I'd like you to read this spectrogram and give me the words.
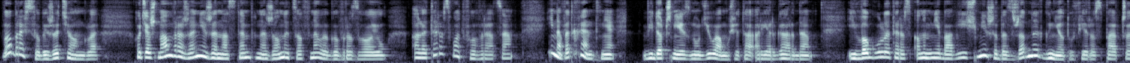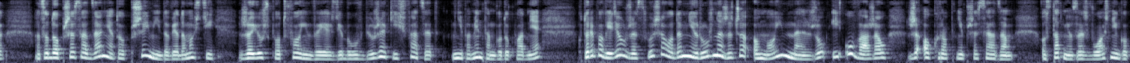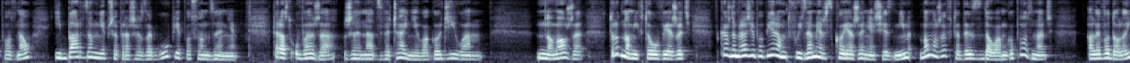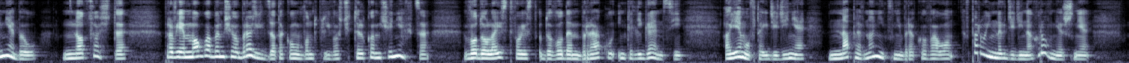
Wyobraź sobie, że ciągle. Chociaż mam wrażenie, że następne żony cofnęły go w rozwoju, ale teraz łatwo wraca i nawet chętnie. Widocznie znudziła mu się ta ariergarda. I w ogóle teraz on mnie bawi i śmieszy bez żadnych gniotów i rozpaczy. A co do przesadzania, to przyjmij do wiadomości, że już po twoim wyjeździe był w biurze jakiś facet, nie pamiętam go dokładnie, który powiedział, że słyszał ode mnie różne rzeczy o moim mężu i uważał, że okropnie przesadzam. Ostatnio zaś właśnie go poznał i bardzo mnie przeprasza za głupie posądzenie. Teraz uważa, że nadzwyczajnie łagodziłam. No może, trudno mi w to uwierzyć. W każdym razie popieram twój zamiar skojarzenia się z nim, bo może wtedy zdołam go poznać. Ale Wodolej nie był. No coś ty. Prawie mogłabym się obrazić za taką wątpliwość, tylko mi się nie chce. Wodolejstwo jest dowodem braku inteligencji, a jemu w tej dziedzinie na pewno nic nie brakowało, w paru innych dziedzinach również nie.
